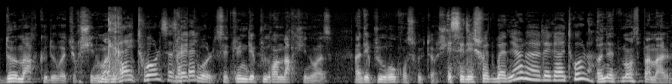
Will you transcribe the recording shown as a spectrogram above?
Deux marques de voitures chinoises. Great Wall, ça s'appelle Great Wall, c'est une des plus grandes marques chinoises. Un des plus gros constructeurs chinois. Et c'est des chouettes bagnoles, les Great Wall? Honnêtement, c'est pas mal.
